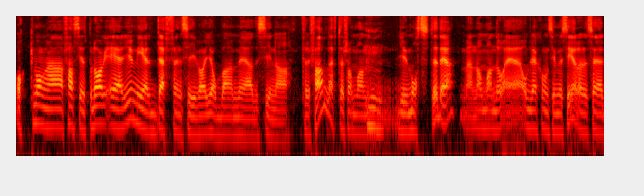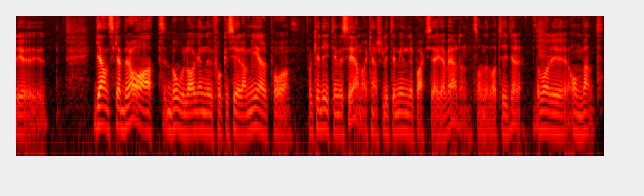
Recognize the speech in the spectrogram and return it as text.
Och många fastighetsbolag är ju mer defensiva och jobbar med sina förfall eftersom man mm. ju måste det. Men om man då är obligationsinvesterare så är det ju ganska bra att bolagen nu fokuserar mer på, på kreditinvesterarna och kanske lite mindre på aktieägarvärden som det var tidigare. Då var det ju omvänt.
